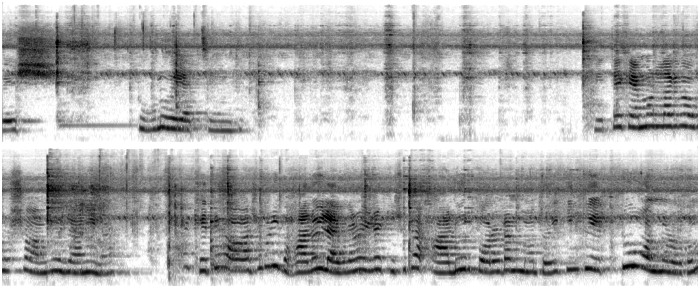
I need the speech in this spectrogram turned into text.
বেশ টুকরো হয়ে যাচ্ছে কিন্তু। খেতে কেমন লাগবে অবশ্য আমিও জানি না। খেতে আশা করি ভালোই লাগবে, কারণ এটা কিছুটা আলুর পরোটার মতোই, কিন্তু একটু অন্যরকম।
